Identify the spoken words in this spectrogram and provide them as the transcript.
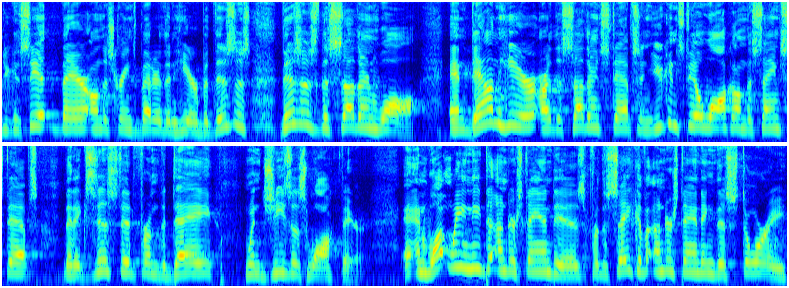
You can see it there on the screens better than here, but this is, this is the southern wall. And down here are the southern steps, and you can still walk on the same steps that existed from the day when Jesus walked there. And what we need to understand is, for the sake of understanding this story,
